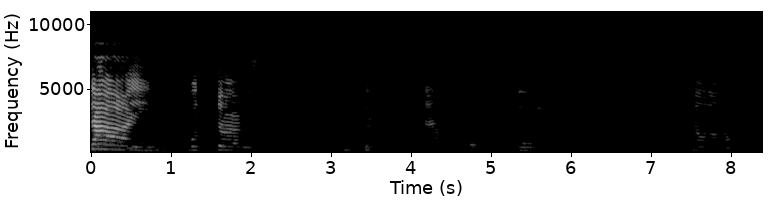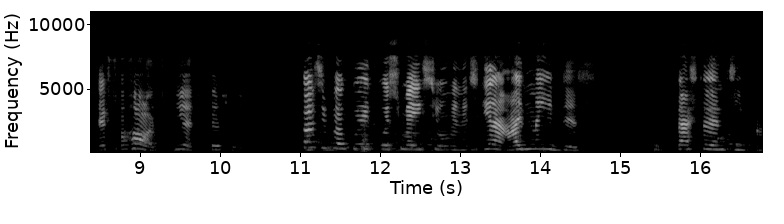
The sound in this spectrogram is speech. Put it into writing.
Die. But no, no, no. Extra hard. Yes, this one. Fancy upgrade which makes two minutes. Yeah, I need this. Faster and cheaper.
